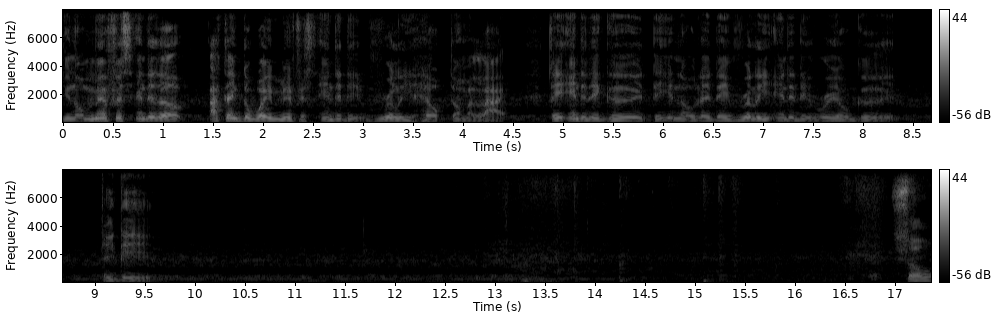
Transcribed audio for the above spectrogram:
You know, Memphis ended up. I think the way Memphis ended it really helped them a lot. They ended it good. They, you know, they they really ended it real good. They did. So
